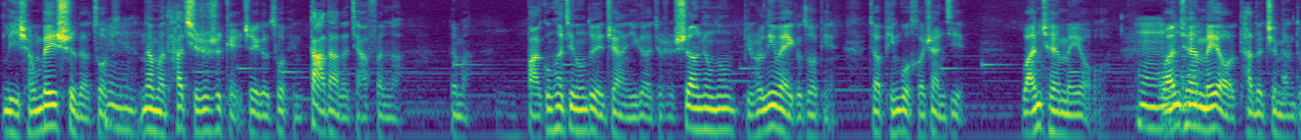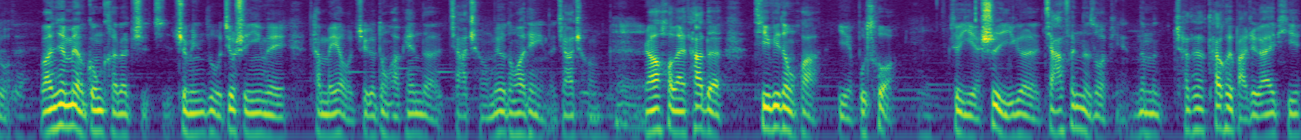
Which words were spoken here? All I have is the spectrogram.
里程碑式的作品，那么它其实是给这个作品大大的加分了，对吗？把《攻壳机动队》这样一个就是适当正宗，比如说另外一个作品叫《苹果核战记》，完全没有。嗯，完全没有它的知名度，完全没有攻壳的知知名度，就是因为它没有这个动画片的加成，没有动画电影的加成。然后后来它的 TV 动画也不错，就也是一个加分的作品。那么它它它会把这个 IP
